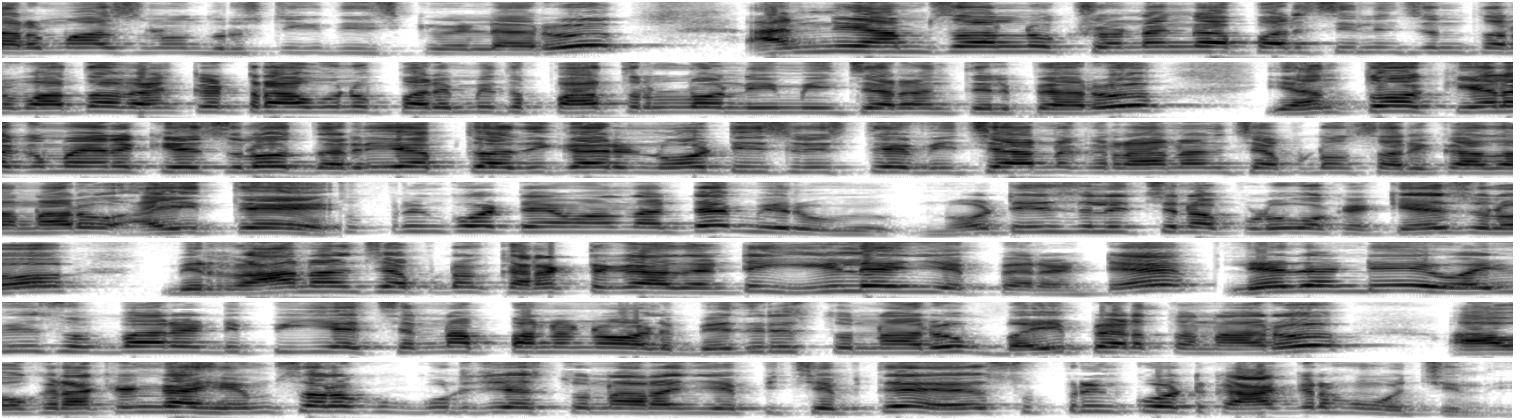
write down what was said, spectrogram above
ధర్మాసనం దృష్టికి తీసుకువెళ్ళారు. అన్ని అంశాలను క్షుణ్ణంగా పరిశీలించిన తర్వాత వెంకట్రావును పరిమిత పాత్రలో నియమించారని తెలిపారు. ఎంతో కీలకమైన కేసులో దర్యాప్తు అధికారి నోటీసులు ఇస్తే విచారణకు రానని చెప్పడం సరికాదన్నారు. అయితే సుప్రీంకోర్టు ఏమందంటే మీరు నోటీసులు ఇచ్చినప్పుడు ఒక కేసులో మీరు రానని చెప్పడం కరెక్ట్ కాదంటే వీళ్ళేం చెప్పారంటే లేదండి వైవి సుబ్బారెడ్డి పిఏ చిన్నప్పన్న వాళ్ళు బెదిరిస్తున్నారు భయపెడుతున్నారు ఒక రకంగా హింసలకు గురి చేస్తున్నారని చెప్పి చెప్తే సుప్రీంకోర్టుకు ఆగ్రహం వచ్చింది.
